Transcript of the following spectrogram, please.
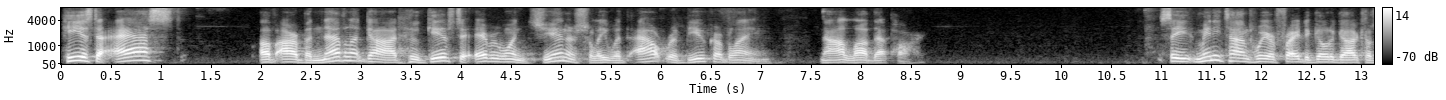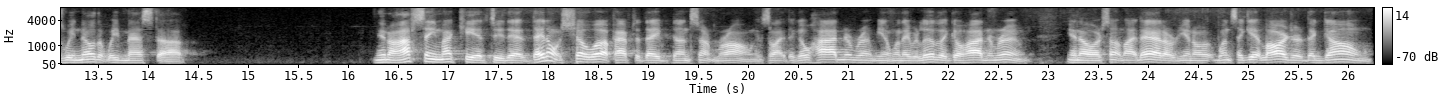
he is to ask of our benevolent God who gives to everyone generously without rebuke or blame. Now, I love that part. See, many times we're afraid to go to God because we know that we've messed up. You know, I've seen my kids do that. They don't show up after they've done something wrong. It's like they go hide in a room. You know, when they were little, they go hide in a room, you know, or something like that. Or, you know, once they get larger, they're gone,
